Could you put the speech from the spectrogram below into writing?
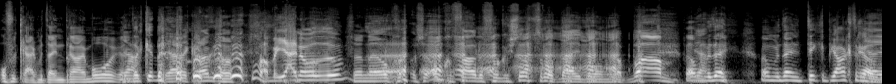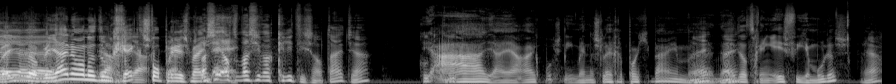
Of ik krijg meteen een draai om mijn oren. Ja, dat kan, ja, dat kan ook nog. Wat ben jij nou aan het doen? Zo'n eh, opge zo'n opgevouwen focustrot naar je donder. Bam! Gewoon Ja. meteen, meteen een tik op je achterhoofd. Weet je? Wat ben jij nou aan het doen? Gek, stop er ja. eens mee. Was, hij altijd, was hij wel kritisch altijd, ja? Goed. Ja, ja, ja. Ik moest niet met een slecht potje bij hem. Nee, Nee, dat ging eerst via moeders. Ja.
